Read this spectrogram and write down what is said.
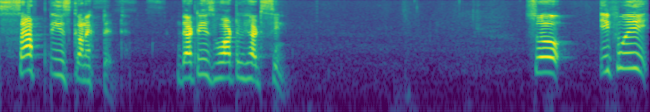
shaft is connected that is what we had seen. So, if we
